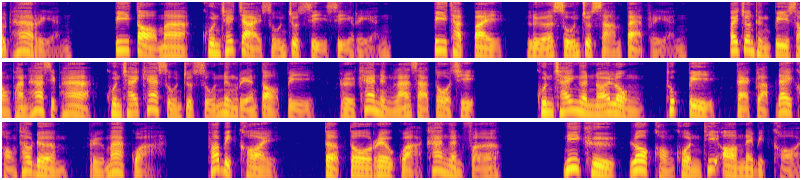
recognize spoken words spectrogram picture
0.5 เหรียญ ปีต่อมาคุณใช้จ่าย 0.44 เหรียญ ปีถัดไปเหลือ 0.38 เหรียญ ไปจนถึงปี 2055 คุณใช้แค่ 0.01 เหรียญต่อปี หรือแค่ 1 ล้านซาโตชิ คุณใช้เงินน้อยลง ทุกปีแต่กลับได้ของเท่าเดิมหรือมากกว่า เพราะบิตคอยเติบโตเร็วกว่าค่าเงินเฟ้อ นี่คือโลกของคนที่ออมในบิตคอย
